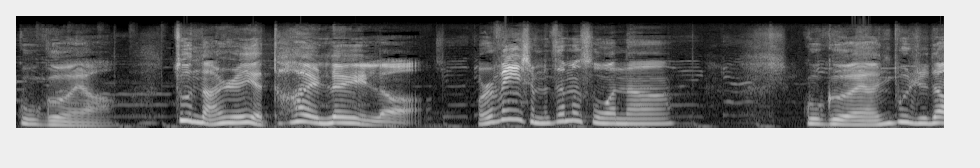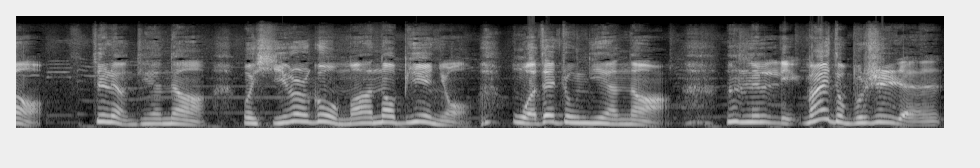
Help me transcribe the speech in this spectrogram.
顾哥呀，做男人也太累了。我说为什么这么说呢？顾哥呀，你不知道，这两天呢，我媳妇儿跟我妈闹别扭，我在中间呢，那里外都不是人。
